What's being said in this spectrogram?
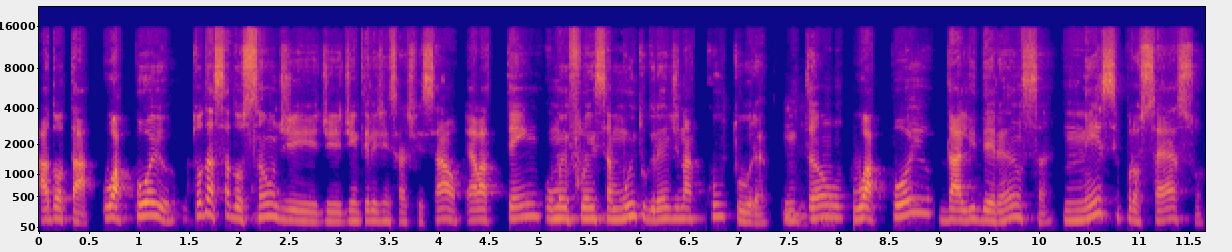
adotar. O apoio, toda essa adoção de, de, de inteligência artificial, ela tem uma influência muito grande na cultura. Uhum. Então, o apoio da liderança nesse processo,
